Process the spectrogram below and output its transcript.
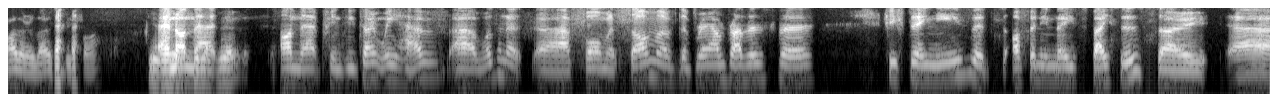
Either of those would be fine. and on that, on that, Pinsy, don't we have? Uh, wasn't it uh, former som of the Brown brothers for? 15 years that's often in these spaces, so uh,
